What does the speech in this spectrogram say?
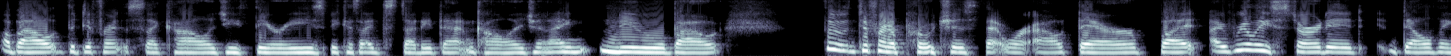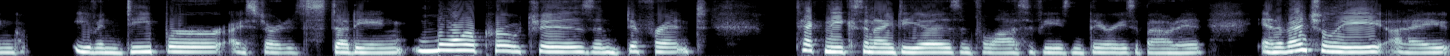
about the different psychology theories because I'd studied that in college, and I knew about the different approaches that were out there, but I really started delving even deeper. I started studying more approaches and different techniques and ideas and philosophies and theories about it. And eventually I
